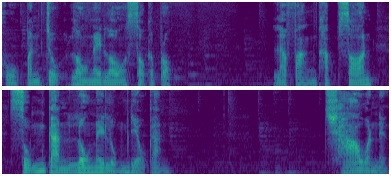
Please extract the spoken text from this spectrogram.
ถูกบรรจุลงในโลงสกปรก และฝังทับซ้อนสุมกันลงในหลุมเดียวกัน เช้าวันหนึ่ง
